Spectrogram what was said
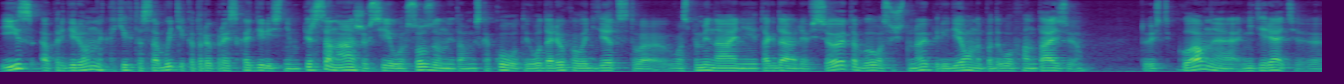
из определенных каких-то событий, которые происходили с ним. Персонажи все его созданные там из какого-то его далекого детства, воспоминаний и так далее. Все это было осуществлено и переделано под его фантазию. То есть главное не терять э,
